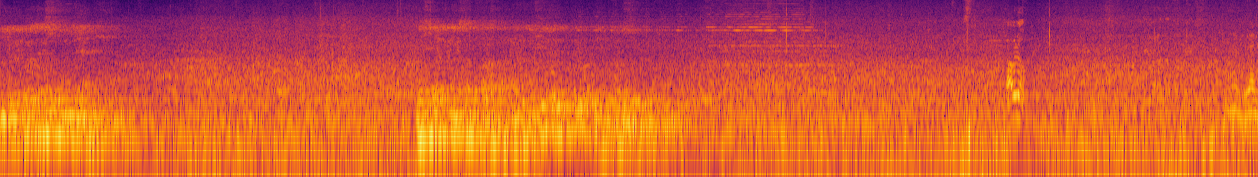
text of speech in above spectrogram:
y recuerden su cumpleaños. Los catequistas pasan en el cielo y en todo su vida. Pablo. Dale, dale.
